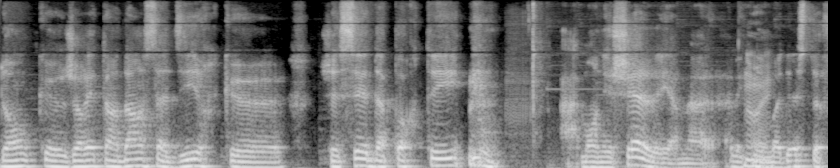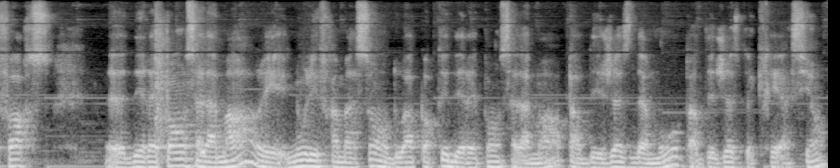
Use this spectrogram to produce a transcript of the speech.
Donc, euh, j'aurais tendance à dire que j'essaie d'apporter à mon échelle et avec mes modestes forces, euh, des réponses à la mort. Et nous, les francs-maçons, on doit apporter des réponses à la mort par des gestes d'amour, par des gestes de création.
